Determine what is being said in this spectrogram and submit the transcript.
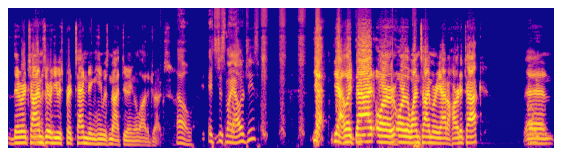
There were times where he was pretending he was not doing a lot of drugs. Oh, it's just my allergies. Yeah, yeah, like that, or or the one time where he had a heart attack, oh, and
